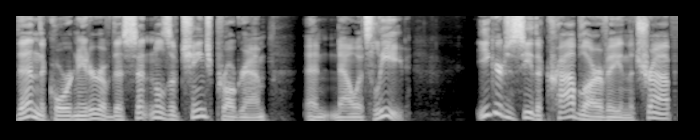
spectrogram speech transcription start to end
then the coordinator of the Sentinels of Change program, and now its lead. Eager to see the crab larvae in the trap,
